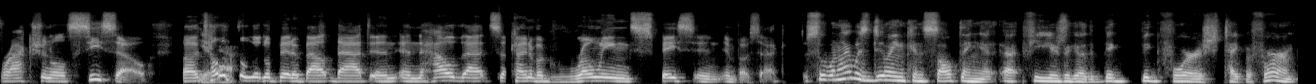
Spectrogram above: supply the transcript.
fractional CISO. Uh, yeah. Tell us a little bit about that and, and how that's kind of a growing space in InfoSec. So when I was doing consulting a, a few years ago, the big, big fourish type of firm,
